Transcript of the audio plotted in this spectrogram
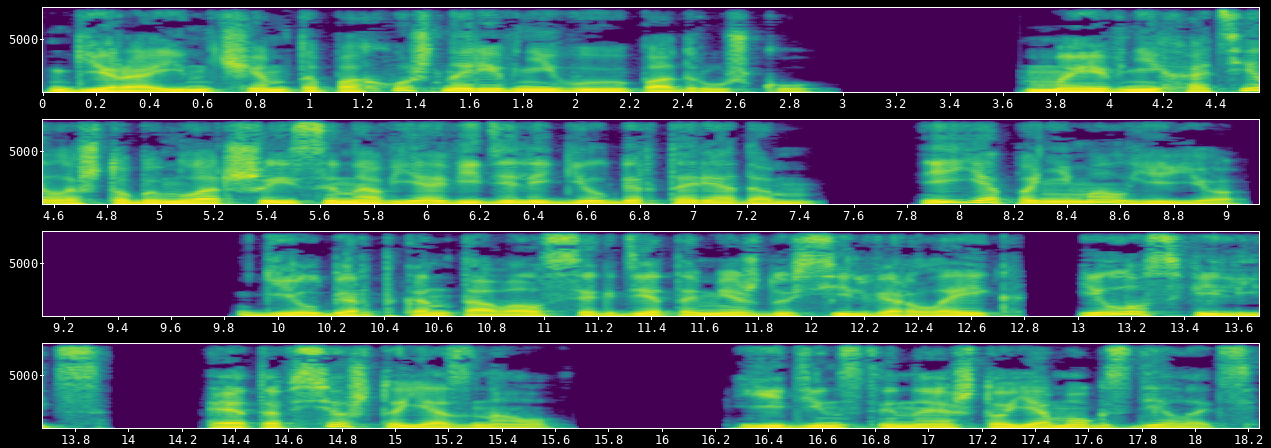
Героин чем-то похож на ревнивую подружку. Мэйв не хотела, чтобы младшие сыновья видели Гилберта рядом, и я понимал ее. Гилберт кантовался где-то между Сильвер-Лейк и Лос-Фелиц. Это все, что я знал. Единственное, что я мог сделать,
